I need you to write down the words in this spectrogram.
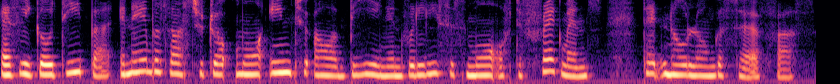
as we go deeper enables us to drop more into our being and releases more of the fragments that no longer serve us.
